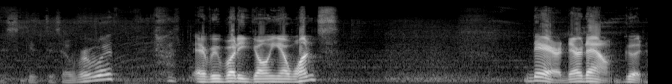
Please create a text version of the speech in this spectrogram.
Let's get over with. Everybody going at once. There, they're down. Good.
